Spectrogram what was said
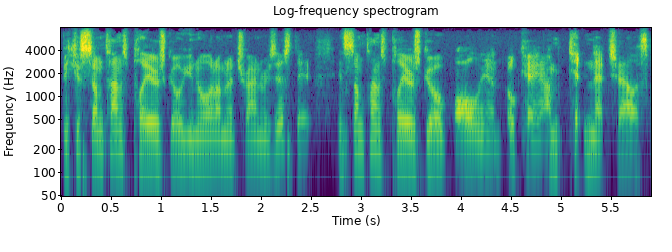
Because sometimes players go you know what? I'm going to try and resist it. And sometimes players go all in. Okay i'm getting that chalice.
